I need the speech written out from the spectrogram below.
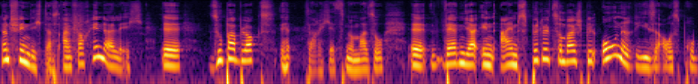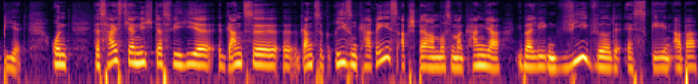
dann finde ich das einfach hinderlich. Äh, Superblocks, äh, sage ich jetzt nur mal so, äh, werden ja in Eimsbüttel zum Beispiel ohne Riese ausprobiert. Und das heißt ja nicht, dass wir hier ganze, äh, ganze Riesenkarrees absperren müssen. Man kann ja überlegen, wie würde es gehen. Aber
